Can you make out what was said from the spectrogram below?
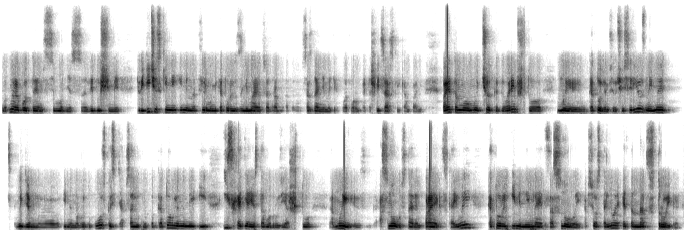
Вот мы работаем сегодня с ведущими юридическими именно фирмами, которые занимаются созданием этих платформ, это швейцарские компании. Поэтому мы четко говорим, что мы готовимся очень серьезно, и мы выйдем э, именно в эту плоскость абсолютно подготовленными. И исходя из того, друзья, что мы основу ставим проект Skyway, который именно является основой, а все остальное это надстройка –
